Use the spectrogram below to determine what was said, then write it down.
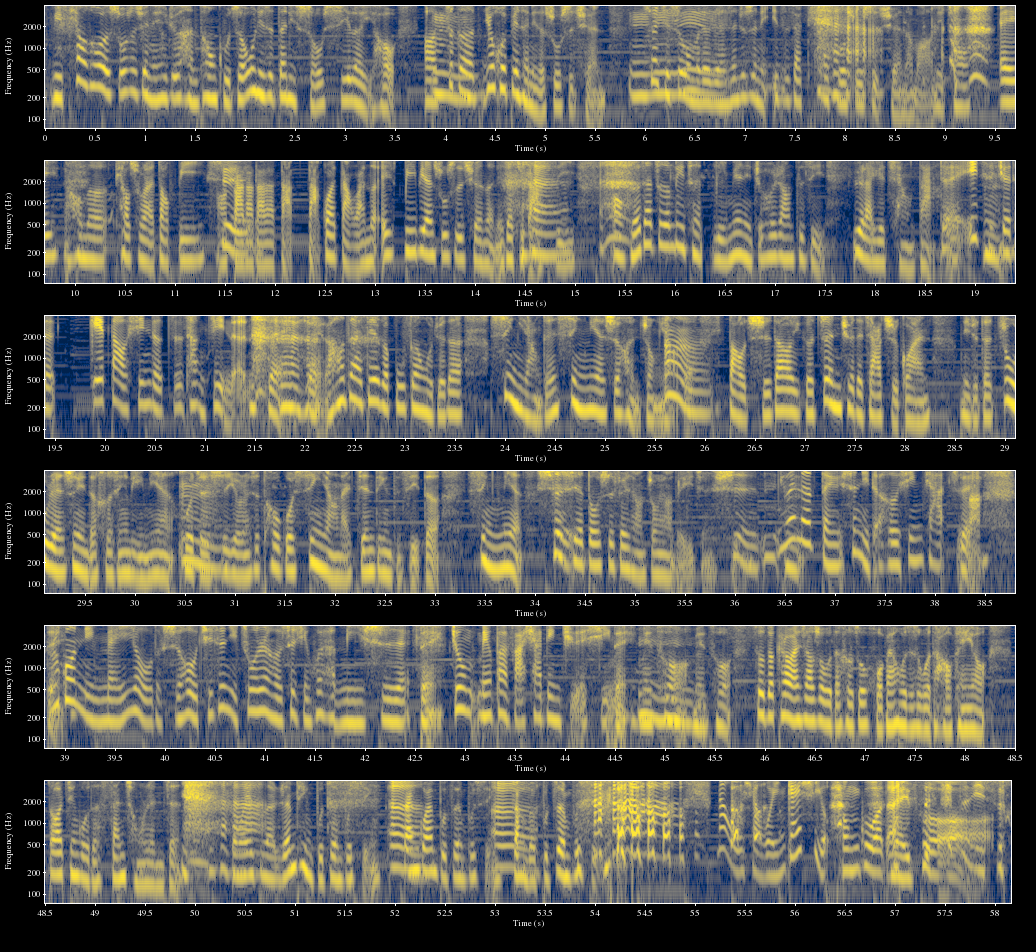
你跳脱了舒适圈，你会觉得很痛苦。之后，问题是等你熟悉了。了以后，呃，这个又会变成你的舒适圈，嗯、所以其实我们的人生就是你一直在跳脱舒适圈的嘛。你从 A，然后呢跳出来到 B，然后打打打打打打怪打完了，哎，B 变舒适圈了，你再去打 C，哦，可是在这个历程里面，你就会让自己越来越强大。对，一直觉得。Get 到新的职场技能。对对，然后在第二个部分，我觉得信仰跟信念是很重要的，嗯、保持到一个正确的价值观。你觉得助人是你的核心理念，或者是有人是透过信仰来坚定自己的信念，这些都是非常重要的一件事。是，因为呢，等于是你的核心价值嘛。如果你没有的时候，其实你做任何事情会很迷失，哎，对，就没有办法下定决心。对，没错，没错。所以我都开玩笑说，我的合作伙伴或者是我的好朋友都要经过我的三重认证。什么意思呢？人品不正不行，三观不正不行，长得不正不行。那我想我应该是有通过的，没错，自己说。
